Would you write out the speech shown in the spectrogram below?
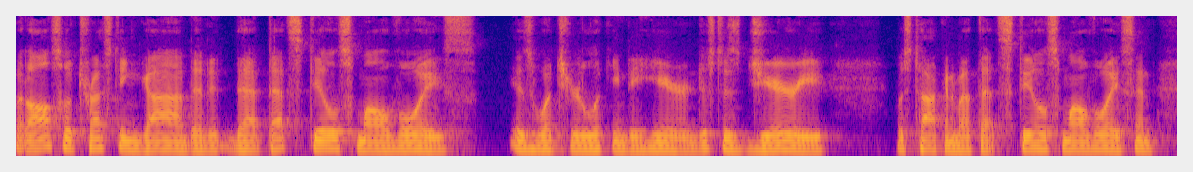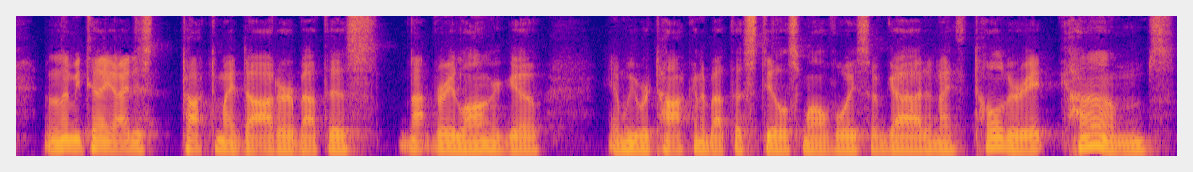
but also trusting God that it, that that still small voice is what you're looking to hear. And just as Jerry was talking about that still small voice, and, and let me tell you, I just talked to my daughter about this not very long ago, and we were talking about the still small voice of God, and I told her it comes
